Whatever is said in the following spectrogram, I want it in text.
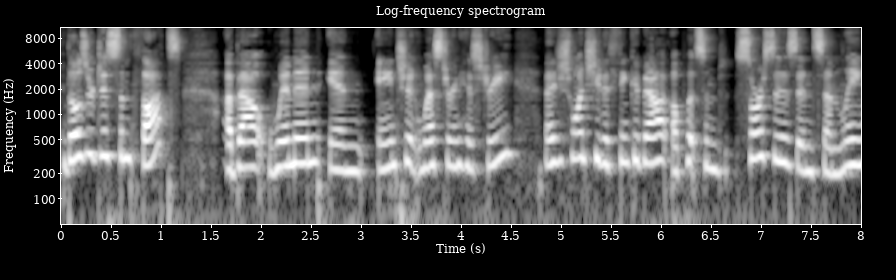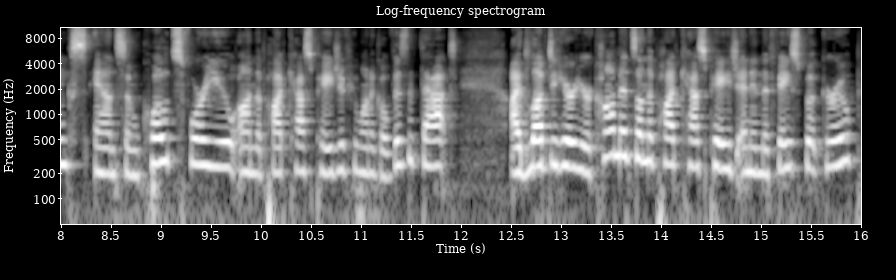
those are just some thoughts about women in ancient Western history I just want you to think about. I'll put some sources and some links and some quotes for you on the podcast page if you want to go visit that. I'd love to hear your comments on the podcast page and in the Facebook group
